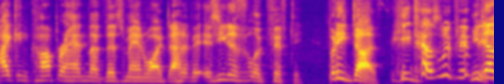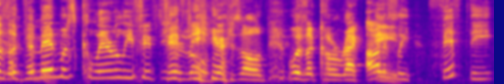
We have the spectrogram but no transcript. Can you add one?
I can comprehend that this man walked out of it is he doesn't look fifty, but he does. he does look 50. He does look 50. The man was clearly 50, 50 years old. years old was a correct age. Honestly, 50,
